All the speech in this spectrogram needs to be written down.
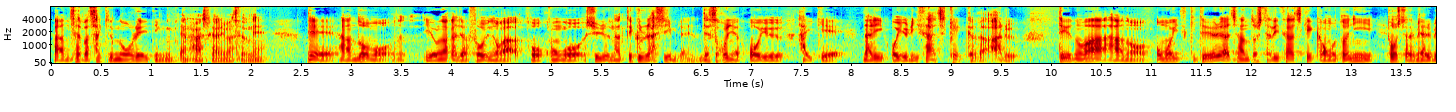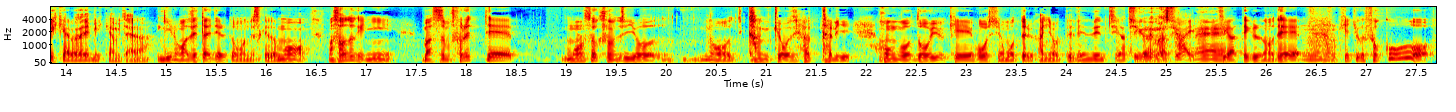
あの、例えばさっきのノーレーティングみたいな話がありますよね。で、あのどうも世の中ではそういうのがこう今後主流になってくるらしいみたいな。で、そこにはこういう背景なり、こういうリサーチ結果があるっていうのは、あの、思いつきというよりはちゃんとしたリサーチ結果をもとに、当社でもやるべきかやらないべきかみたいな議論は絶対出ると思うんですけども、まあその時に、まあそれって、ものすごくその事業の環境であったり、今後どういう経営方針を持ってるかによって全然違ってくる。ますよねはい違ってくるので、結局そこを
